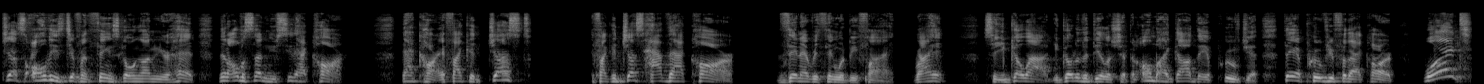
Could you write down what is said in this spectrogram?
just all these different things going on in your head. Then all of a sudden you see that car, that car. If I could just, if I could just have that car, then everything would be fine, right? So you go out, you go to the dealership and oh my God, they approved you. They approved you for that card. What?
